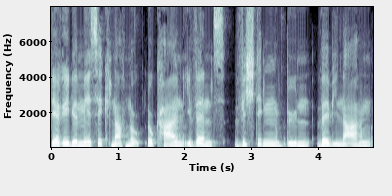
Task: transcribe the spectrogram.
der regelmäßig nach no lokalen Events, wichtigen Bühnen, Webinaren,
